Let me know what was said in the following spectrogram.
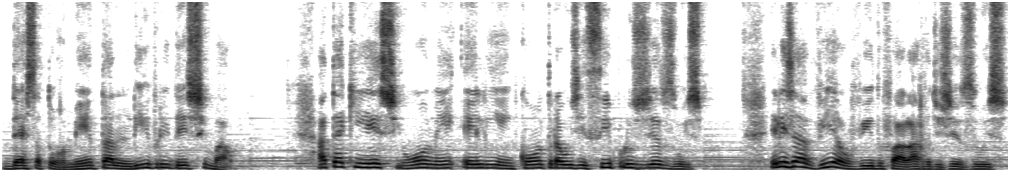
desta tormenta, livre deste mal. Até que este homem ele encontra os discípulos de Jesus. Ele já havia ouvido falar de Jesus,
